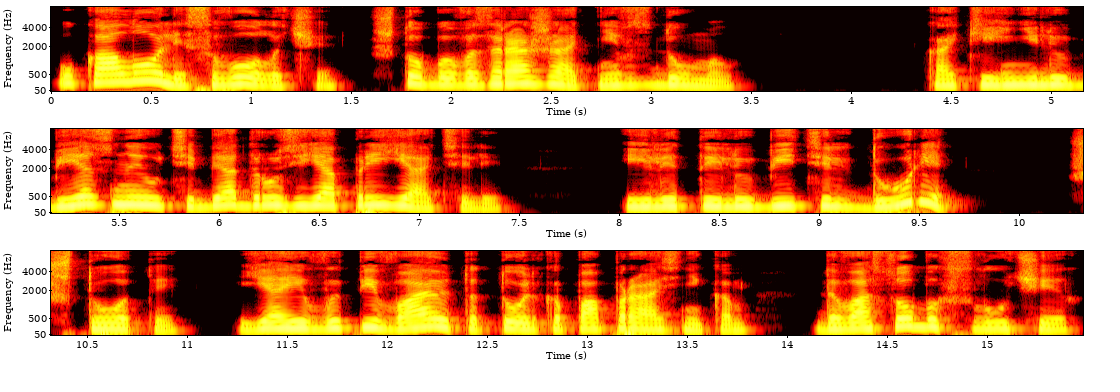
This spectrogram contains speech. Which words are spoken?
Укололи, сволочи, чтобы возражать не вздумал. Какие нелюбезные у тебя друзья-приятели. Или ты любитель дури? Что ты, я и выпиваю-то только по праздникам, да в особых случаях.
